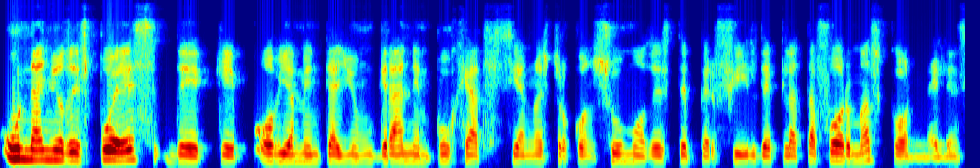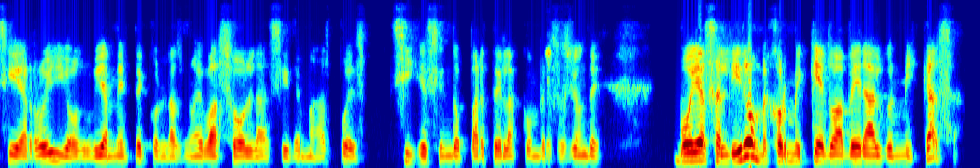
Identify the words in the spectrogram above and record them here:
Un año después de que obviamente hay un gran empuje hacia nuestro consumo de este perfil de plataformas con el encierro y obviamente con las nuevas olas y demás, pues sigue siendo parte de la conversación de voy a salir o mejor me quedo a ver algo en mi casa.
